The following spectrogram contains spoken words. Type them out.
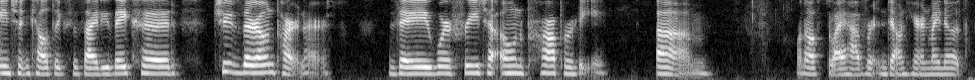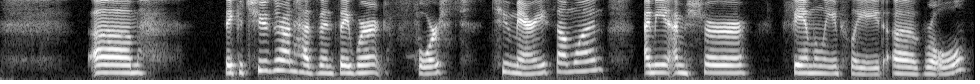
ancient Celtic society they could choose their own partners. They were free to own property. Um, what else do I have written down here in my notes? Um, they could choose their own husbands. They weren't forced to marry someone. I mean, I'm sure family played a role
